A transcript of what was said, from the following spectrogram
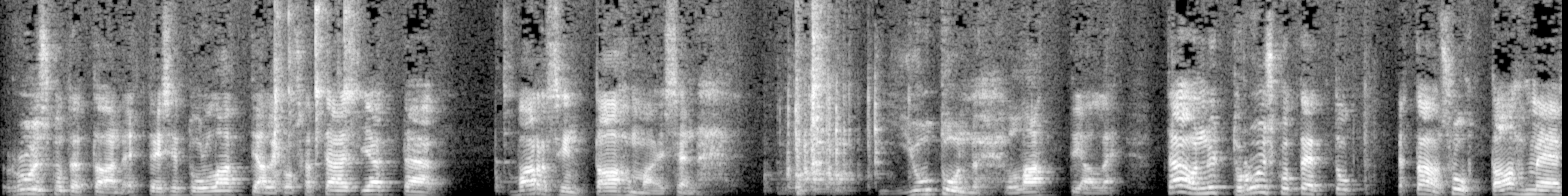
ruiskutetaan, ettei se tule lattialle, koska tää jättää varsin tahmaisen jutun lattialle. Tää on nyt ruiskutettu ja tää on suht tahmea.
